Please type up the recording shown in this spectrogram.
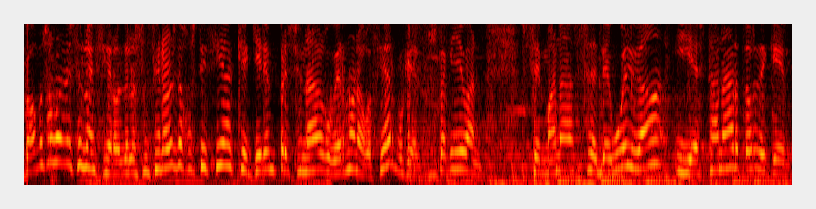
Vamos a hablar de ese encierro, de los funcionarios de justicia que quieren presionar al gobierno a negociar, porque resulta que llevan semanas de huelga y están hartos de que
